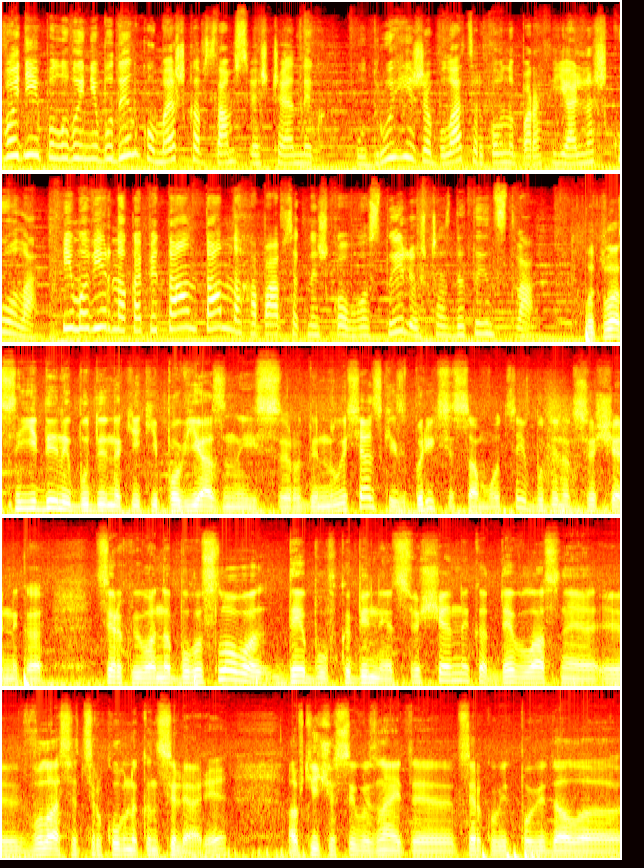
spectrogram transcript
В одній половині будинку мешкав сам священник, у другій же була церковно-парафіяльна школа. Ймовірно, капітан там нахапався книжкового стилю ще з дитинства. От, власне, єдиний будинок, який пов'язаний з родиною Лисянських, зберігся саме оцей будинок священника церкви Івана Богослова, де був кабінет священника, де власне е, велася церковна канцелярія. А в ті часи, ви знаєте, церква відповідала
